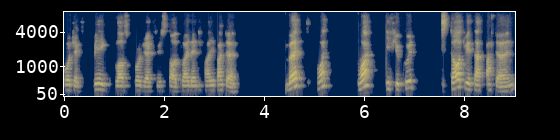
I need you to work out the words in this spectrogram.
projects big Flask projects you start to identify a pattern but what what if you could start with that pattern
